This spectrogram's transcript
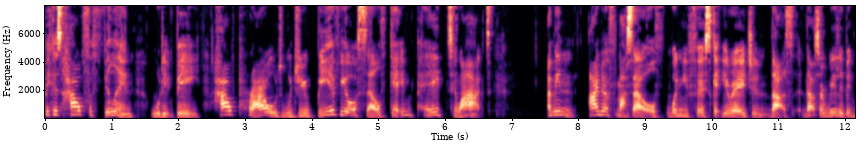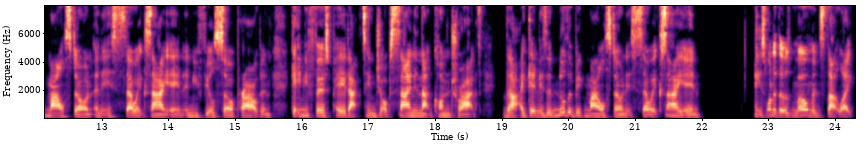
Because how fulfilling would it be? How proud would you be of yourself getting paid to act? I mean, I know for myself, when you first get your agent, that's that's a really big milestone and it is so exciting and you feel so proud and getting your first paid acting job, signing that contract, that again is another big milestone. It's so exciting. It's one of those moments that like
